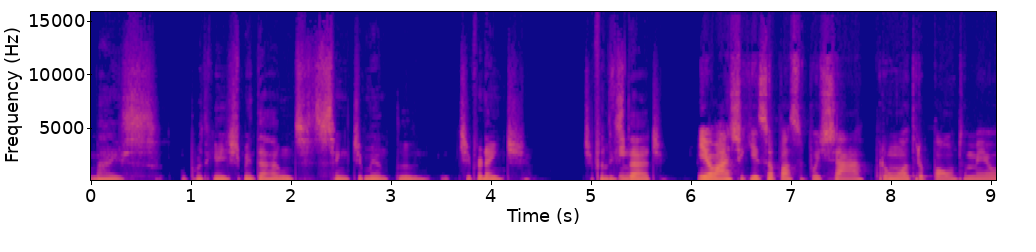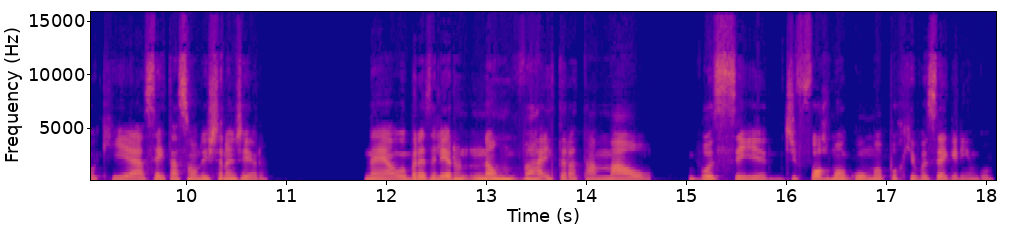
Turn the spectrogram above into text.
mas o português me dá um sentimento diferente de felicidade. E eu acho que isso eu posso puxar para um outro ponto meu, que é a aceitação do estrangeiro. Né? O brasileiro não vai tratar mal você de forma alguma porque você é gringo.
